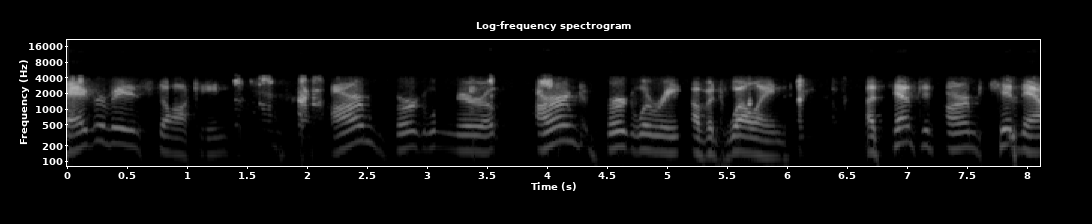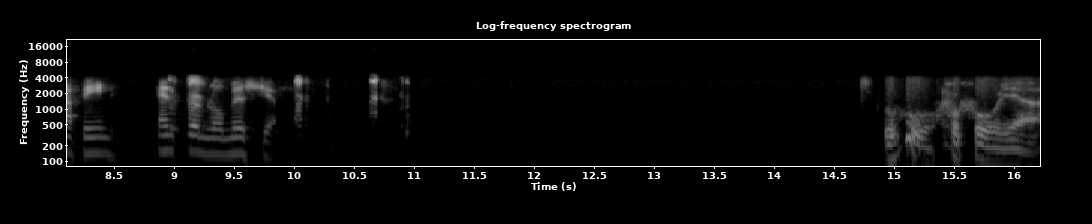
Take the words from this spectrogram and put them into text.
Aggravated stalking, armed burglary, armed burglary of a dwelling, attempted armed kidnapping, and criminal mischief. Ooh, yeah.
